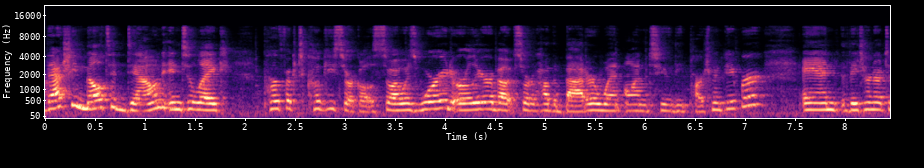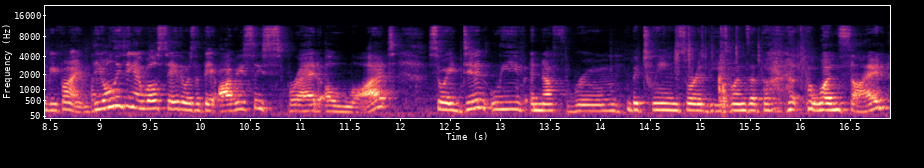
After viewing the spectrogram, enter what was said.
They actually melted down into like perfect cookie circles. So I was worried earlier about sort of how the batter went onto the parchment paper and they turned out to be fine. The only thing I will say though is that they obviously spread a lot. So I didn't leave enough room between sort of these ones at the, at the one side.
